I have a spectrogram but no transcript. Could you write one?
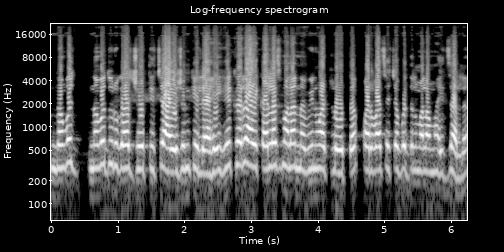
नव नवदुर्गा ज्योतीचे आयोजन केले आहे. हे खरं ऐकायलाच मला नवीन वाटलं होतं. परवाच याच्याबद्दल मला माहीत झालं.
